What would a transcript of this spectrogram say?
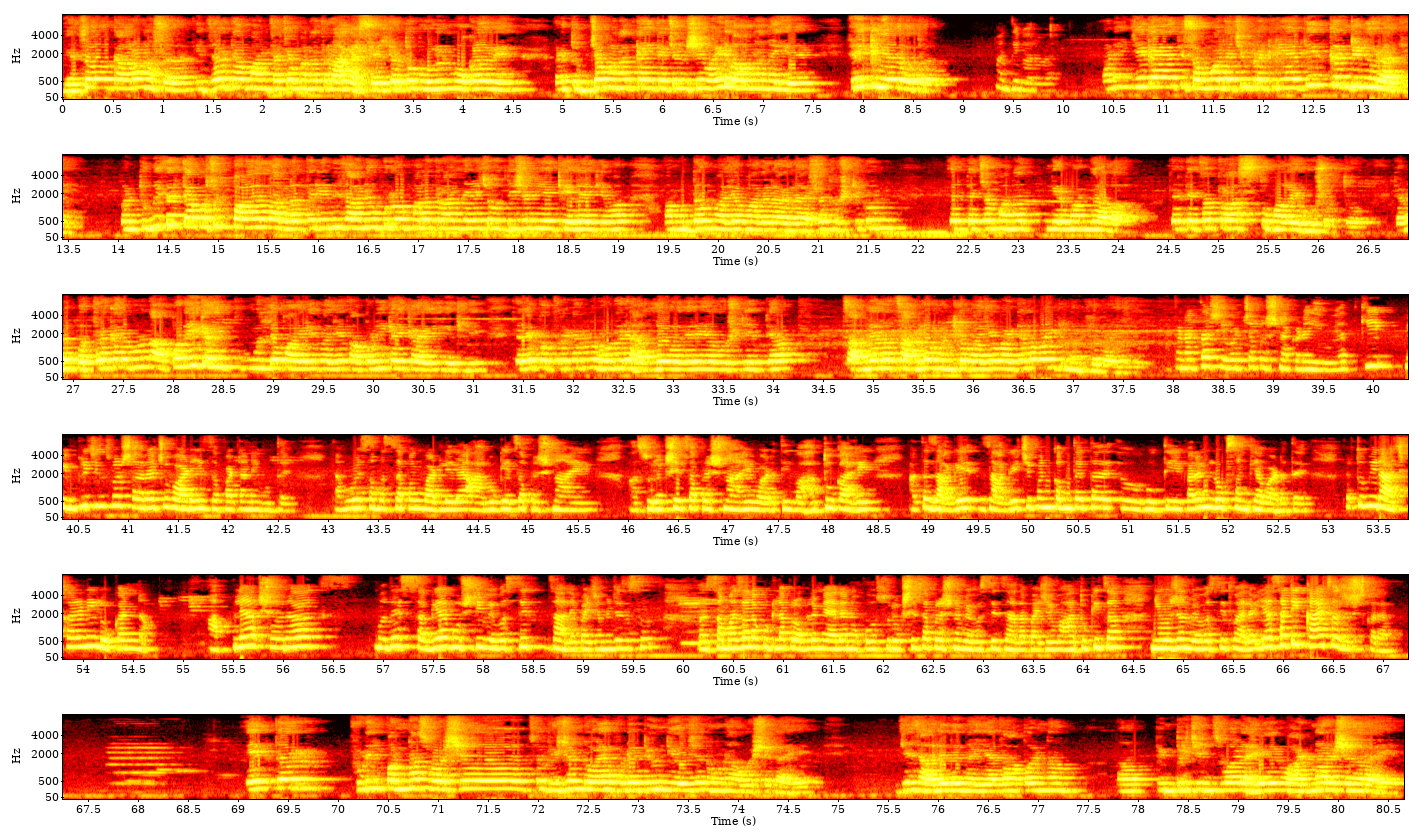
याचं कारण असं की जर त्या माणसाच्या मनात राग असेल तर तो बोलून मोकळा होईल आणि तुमच्या मनात काही त्याच्याविषयी वाईट भावना नाहीये हे क्लिअर होतं. अगदी बरोबर. आणि जे काय ती संवादाची प्रक्रिया आहे ती कंटिन्यू राहते. पण तुम्ही जर त्यापासून पळायला लागला तर यांनी जाणीवपूर्वक मला त्रास देण्याच्या उद्देशाने हे केलंय किंवा हा मुद्दा माझ्या मागे लागला. अशा दृष्टिकोन जर त्याच्या मनात निर्माण झाला तर त्याचा त्रास तुम्हालाही होऊ शकतो. त्यामुळे पत्रकार म्हणून आपणही काही मूल्य पाळली पाहिजेत आपणही काही काळजी घेतली. तर हे पत्रकारांवर होणारे हल्ले वगैरे या गोष्टी आहेत त्या चांगल्याला चांगलं म्हटलं पाहिजे वाईटाला वाईट म्हटलं पाहिजे. पण आता शेवटच्या प्रश्नाकडे येऊयात की पिंपरी चिंचवड शहराची वाढ ही झपाट्याने होत आहे. त्यामुळे समस्या पण वाढलेल्या आहे. आरोग्याचा प्रश्न आहे सुरक्षेचा प्रश्न आहे वाढती वाहतूक आहे. आता जागे जागेची पण कमतरता होती कारण लोकसंख्या वाढत आहे. तर तुम्ही राजकारणी लोकांना आपल्या शहरामध्ये सगळ्या गोष्टी व्यवस्थित झाल्या पाहिजे. म्हणजे जसं समाजाला कुठला प्रॉब्लेम यायला नको सुरक्षेचा प्रश्न व्यवस्थित झाला पाहिजे वाहतुकीचा नियोजन व्यवस्थित व्हायला. यासाठी काय सजेस्ट कराल? एक तर पुढील पन्नास वर्षाचं विजन डोळ्यापुढे ठेवून नियोजन होणं आवश्यक आहे. जे झालेलं नाही आता आपण पिंपरी चिंचवड हे वाढणारं शहर आहे.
